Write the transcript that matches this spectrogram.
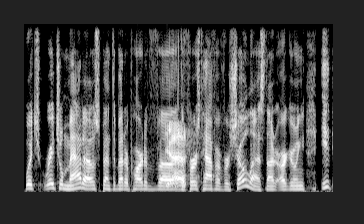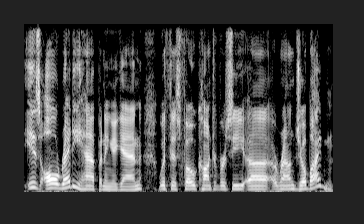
which Rachel Maddow spent the better part of uh, the first half of her show last night arguing it is already happening again with this faux controversy uh, around Joe Biden.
